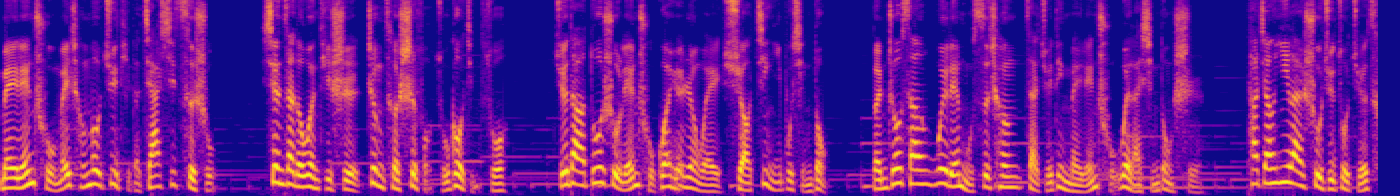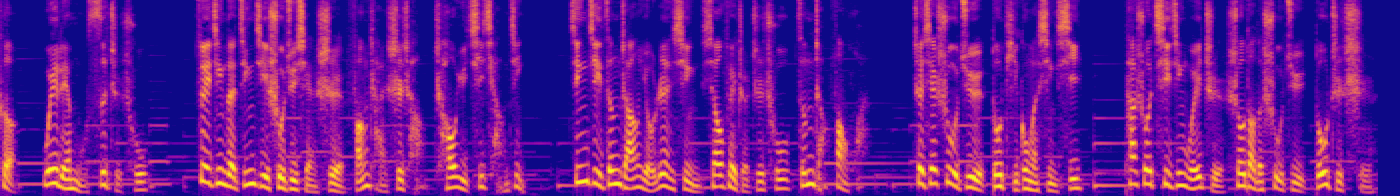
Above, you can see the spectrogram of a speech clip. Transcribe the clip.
美联储没承诺具体的加息次数。现在的问题是政策是否足够紧缩。绝大多数联储官员认为需要进一步行动。本周三，威廉姆斯称，在决定美联储未来行动时，他将依赖数据做决策。威廉姆斯指出。最近的经济数据显示，房产市场超预期强劲，经济增长有韧性，消费者支出增长放缓，这些数据都提供了信息。他说，迄今为止收到的数据都支持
